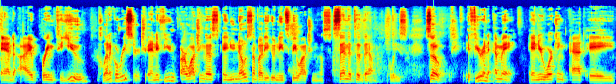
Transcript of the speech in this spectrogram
And I bring to you clinical research. And if you are watching this and you know somebody who needs to be watching this, send it to them, please. So if you're an MA and you're working at a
